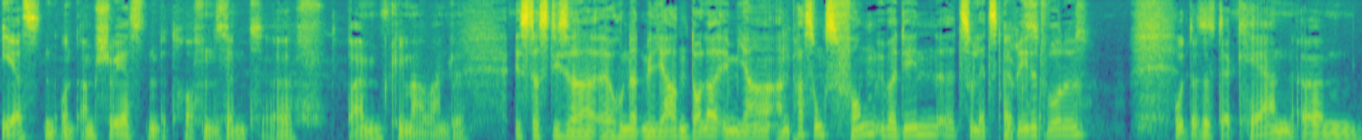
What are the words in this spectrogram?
ersten und am schwersten betroffen sind äh, beim Klimawandel. Ist das dieser äh, 100 Milliarden Dollar im Jahr Anpassungsfonds, über den äh, zuletzt geredet Exakt. wurde? Gut, das ist der Kern. Ähm,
